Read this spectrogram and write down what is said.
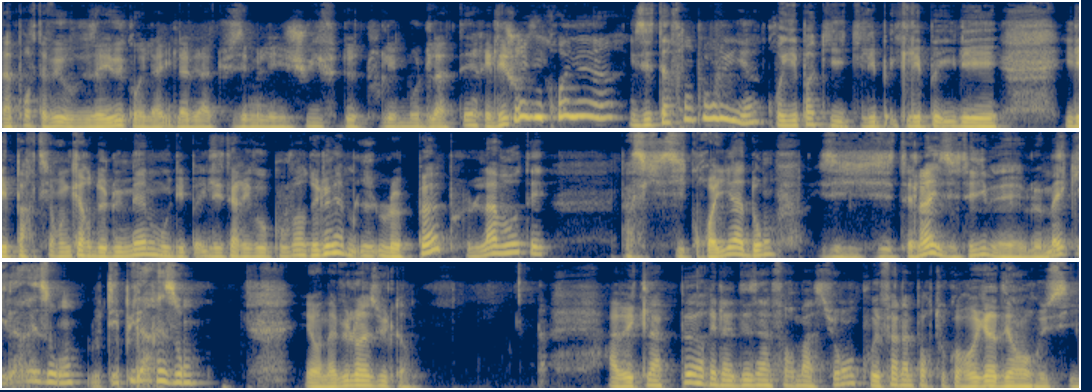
La t'as vu, vous avez vu quand il, avait accusé les juifs de tous les maux de la terre, et les gens, ils y croyaient. Hein. ils étaient à fond pour lui, hein. Croyez pas qu'il est parti en guerre de lui-même ou il est arrivé au pouvoir de lui-même. Le peuple l'a voté parce qu'ils y croyaient à donf. Ils ils étaient là, ils s'étaient dit: «Mais le mec, il a raison, le type, il a raison» et on a vu le résultat. Avec la peur et la désinformation, on pouvait faire n'importe quoi. Regardez en Russie,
